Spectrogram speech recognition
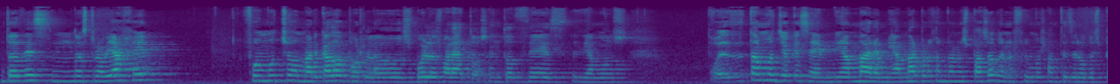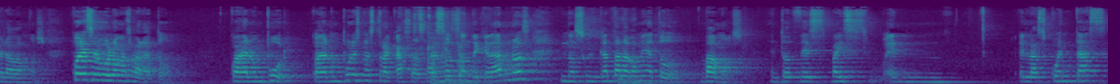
Entonces nuestro viaje fue mucho marcado por los vuelos baratos. Entonces, digamos, pues estamos, yo qué sé, en Myanmar. En Myanmar, por ejemplo, nos pasó que nos fuimos antes de lo que esperábamos. ¿Cuál es el vuelo más barato? Kuala Lumpur. Kuala Lumpur es nuestra casa, sabemos dónde quedarnos, nos encanta la comida, todo. Vamos. Entonces vais en, en las cuentas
